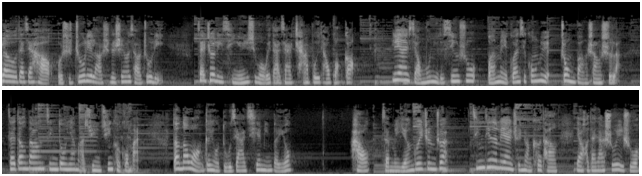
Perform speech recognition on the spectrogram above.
Hello，大家好，我是朱莉老师的声优小助理，在这里请允许我为大家插播一条广告：恋爱小母女的新书《完美关系攻略》重磅上市了，在当当、京东、亚马逊均可购买，当当网更有独家签名本哟。好，咱们言归正传，今天的恋爱成长课堂要和大家说一说，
